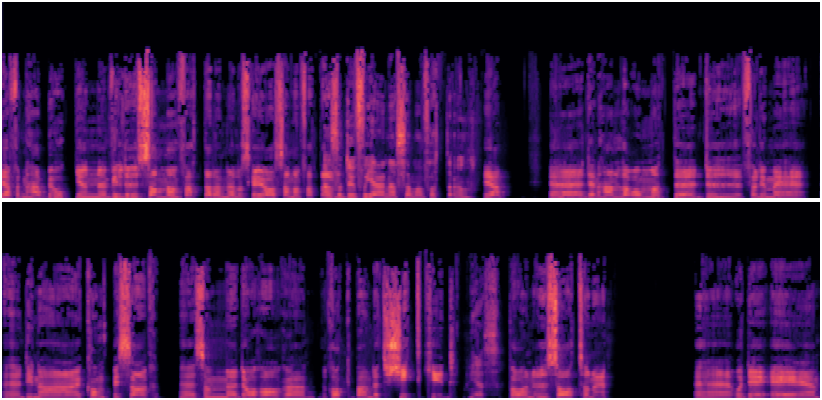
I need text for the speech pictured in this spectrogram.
ja för den här boken, vill du sammanfatta den eller ska jag sammanfatta Alltså den? du får gärna sammanfatta den. Ja. Eh, Den handlar om att eh, du följer med dina kompisar som då har rockbandet Shit Kid Yes. på en USA-turné. Och det är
